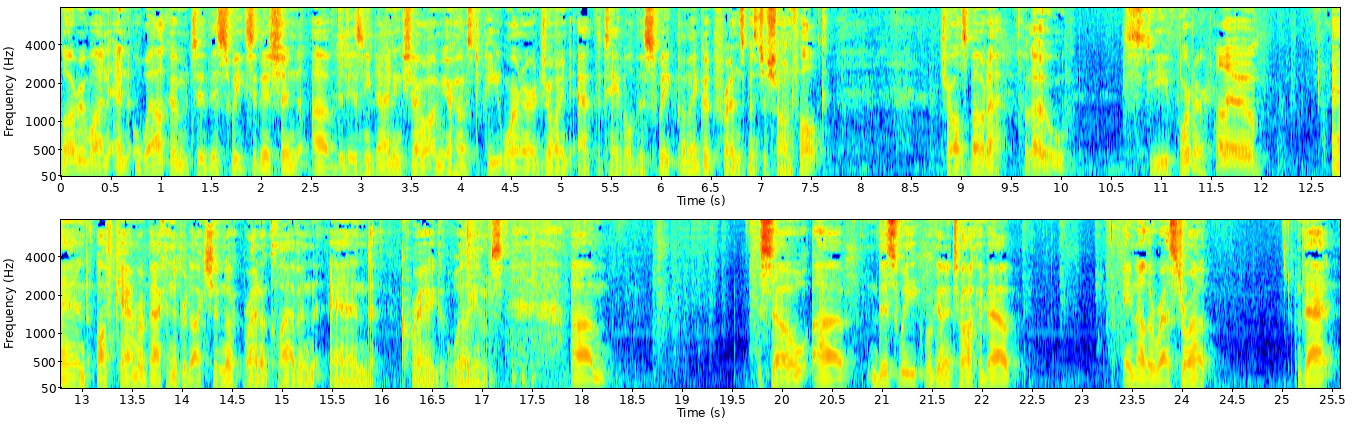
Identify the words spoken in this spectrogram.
Hello, everyone, and welcome to this week's edition of the Disney Dining Show. I'm your host, Pete Werner, joined at the table this week by my good friends, Mr. Sean Falk, Charles Boda, Hello. Steve Porter, Hello. and off camera, back in the production nook, Rhino Clavin and Craig Williams. Um, so, uh, this week we're going to talk about another restaurant that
